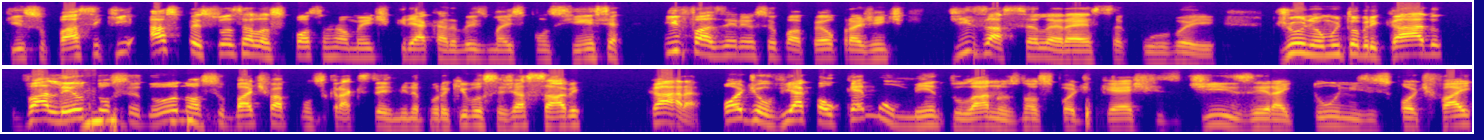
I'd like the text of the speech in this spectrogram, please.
que isso passe e que as pessoas elas possam realmente criar cada vez mais consciência e fazerem o seu papel para a gente desacelerar essa curva aí. Júnior, muito obrigado. Valeu, torcedor. Nosso bate-papo com os craques termina por aqui, você já sabe. Cara, pode ouvir a qualquer momento lá nos nossos podcasts, Deezer, iTunes, Spotify.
